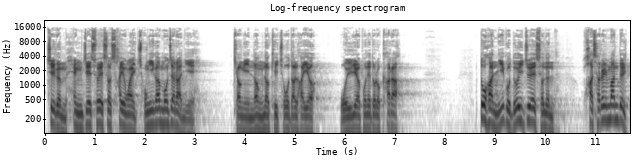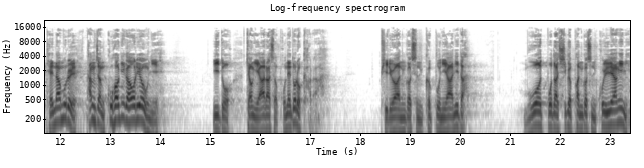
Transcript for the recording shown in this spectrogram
지금 행제소에서 사용할 종이가 모자라니 경이 넉넉히 조달하여 올려보내도록 하라. 또한 이곳 의주에서는 화살을 만들 대나무를 당장 구하기가 어려우니 이도 경이 알아서 보내도록 하라. 필요한 것은 그뿐이 아니다. 무엇보다 시급한 것은 군량이니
